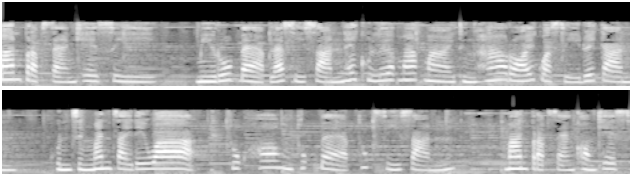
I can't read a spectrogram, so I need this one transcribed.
ม่านปรับแสง KC มีรูปแบบและสีสันให้คุณเลือกมากมายถึง 500 กว่าสีด้วยกัน คุณจึงมั่นใจได้ว่า ทุกห้อง ทุกแบบทุกสีสัน ม่านปรับแสงของ KC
